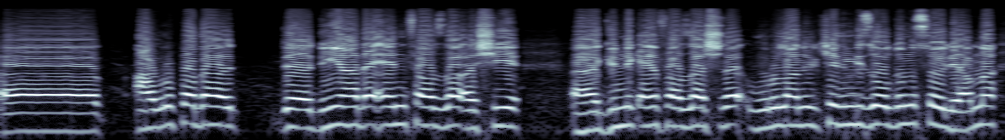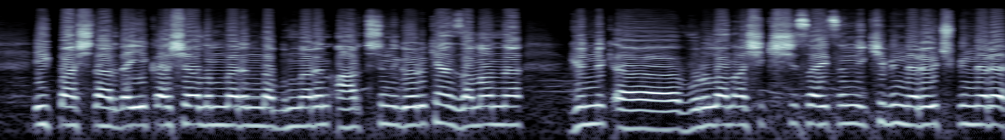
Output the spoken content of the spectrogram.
eee, Avrupa'da e, dünyada en fazla aşıyı e, günlük en fazla aşı vurulan ülkenin biz olduğunu söylüyor ama ilk başlarda ilk aşı alımlarında bunların artışını görürken zamanla günlük e, vurulan aşı kişi sayısının 2000'lere 3000'lere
